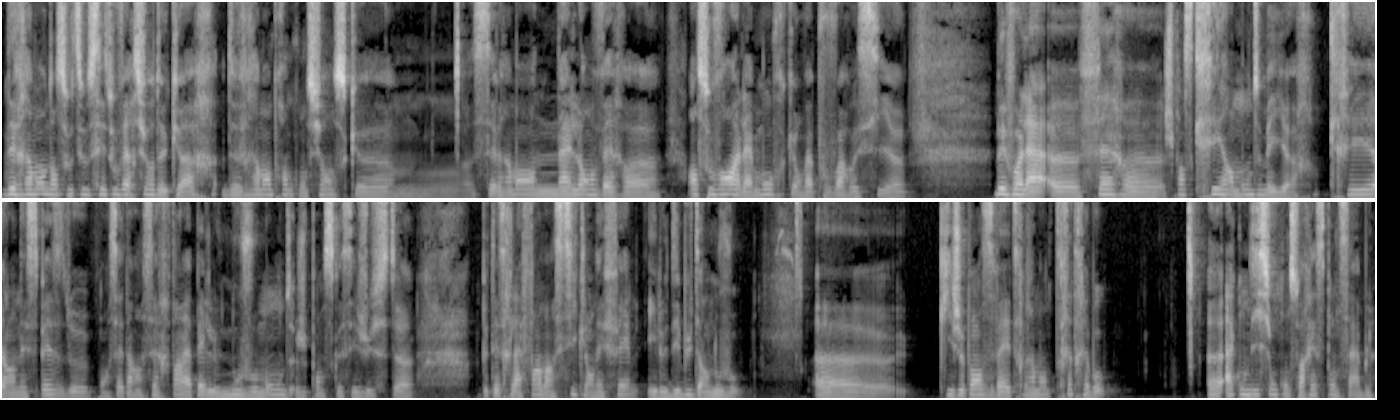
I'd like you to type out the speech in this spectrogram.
d'être vraiment dans cette ouverture de cœur, de vraiment prendre conscience que euh, c'est vraiment en allant vers, euh, en s'ouvrant à l'amour qu'on va pouvoir aussi, euh, mais voilà, faire, je pense, créer un monde meilleur, créer un espèce de, bon, un certain le nouveau monde. Je pense que c'est juste peut-être la fin d'un cycle en effet et le début d'un nouveau, qui je pense va être vraiment très très beau. À condition qu'on soit responsable,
